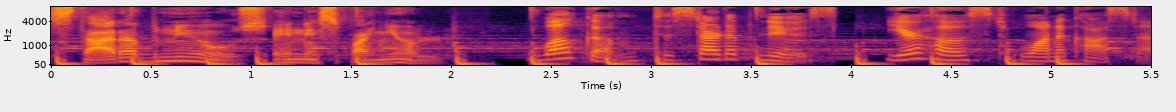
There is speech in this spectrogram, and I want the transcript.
Startup News en español. Welcome to Startup News. Your host, Juan Acosta.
